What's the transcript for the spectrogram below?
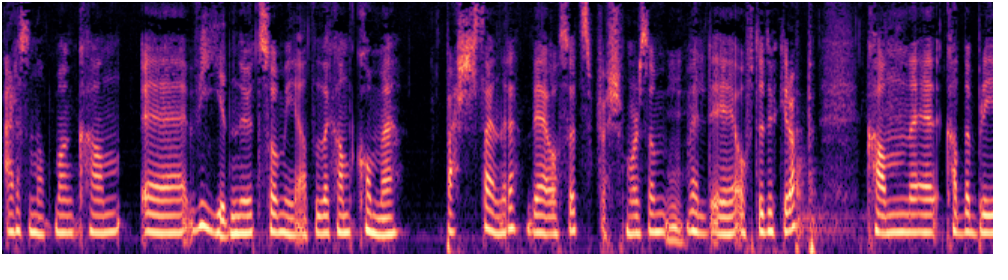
Er det sånn at man kan eh, vide den ut så mye at det kan komme bæsj seinere? Det er også et spørsmål som Mm. veldig ofte dukker opp. Kan, eh, kan det bli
